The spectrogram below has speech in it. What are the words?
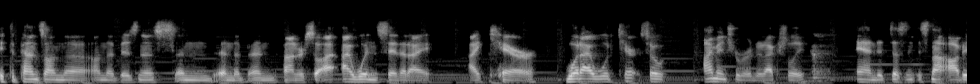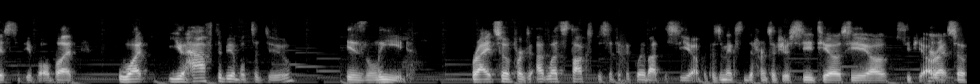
It depends on the on the business and and the and the founder. So I, I wouldn't say that I I care. What I would care so I'm introverted actually, and it doesn't it's not obvious to people, but what you have to be able to do is lead right? So for uh, let's talk specifically about the CEO because it makes a difference if you're CTO, CEO, CPO, right? So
